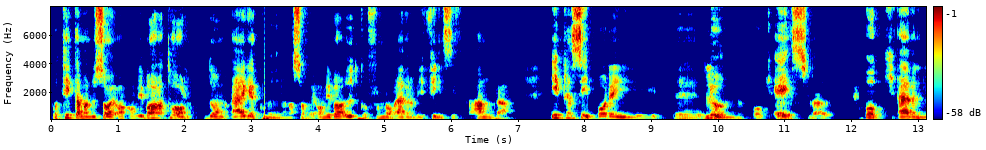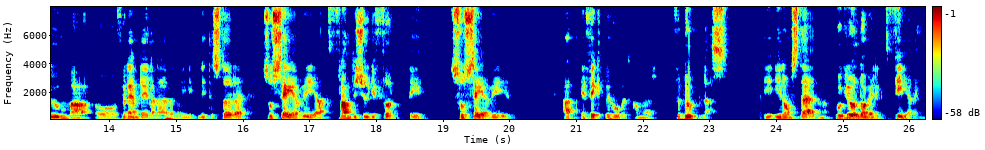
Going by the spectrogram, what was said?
Och tittar man, du sa om vi bara tar de ägarkommunerna som vi, om vi bara utgår från dem, även om vi finns i andra. I princip både i eh, Lund och Eslöv och även Lomma och för den delen även i lite större så ser vi att fram till 2040 så ser vi att effektbehovet kommer fördubblas i, i de städerna på grund av elektrifieringen.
